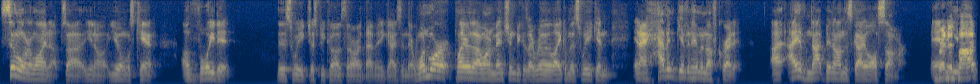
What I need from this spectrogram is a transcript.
similar lineups. Uh, you know, you almost can't avoid it this week just because there aren't that many guys in there. One more player that I want to mention because I really like him this week, and and I haven't given him enough credit. I, I have not been on this guy all summer. And Brendon Todd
